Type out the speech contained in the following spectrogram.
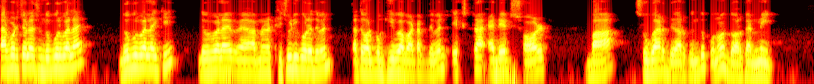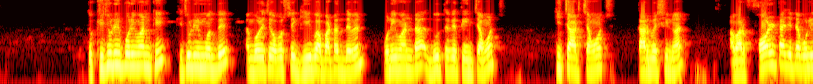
তারপর চলে আসুন দুপুরবেলায়। দুপুরবেলায় কি? দুপুরবেলায় আপনারা খিচুড়ি করে দেবেন। তাতে অল্প ঘি বা বাটার দেবেন। এক্সট্রা অ্যাডেড সল্ট বা সুগার দেওয়ার কিন্তু কোনো দরকার নেই। তো খিচুড়ির পরিমাণ কি? খিচুড়ির মধ্যে আমি বলেছি অবশ্যই ঘি বা বাটার দেবেন। পরিমাণটা দু থেকে তিন চামচ কি চার চামচ, তার বেশি নয়। আবার ফলটা যেটা বলি,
